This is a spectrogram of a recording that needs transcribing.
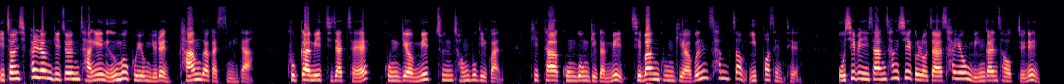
2018년 기준 장애인 의무 고용률은 다음과 같습니다. 국가 및 지자체, 공기업 및 준정부기관, 기타 공공기관 및 지방공기업은 3.2%, 50인 이상 상시 근로자 사용 민간 사업주는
